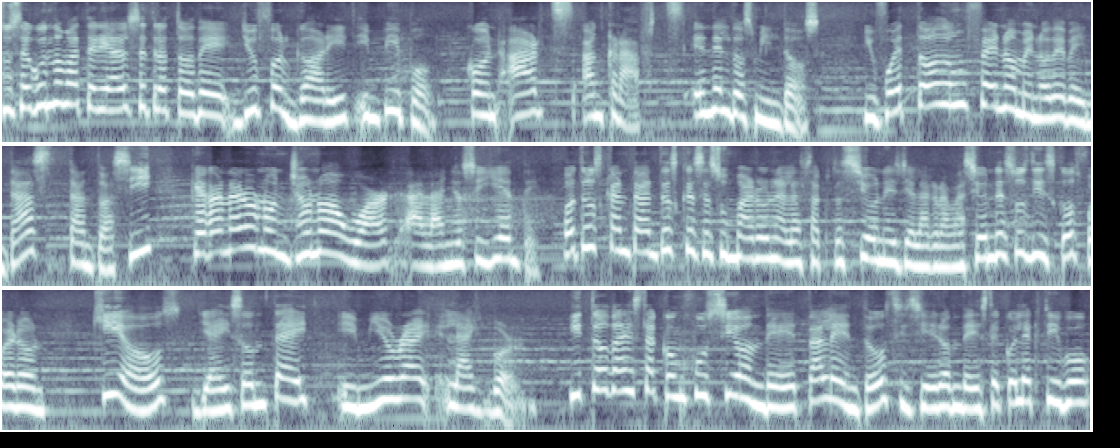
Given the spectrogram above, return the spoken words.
Su segundo material se trató de You Forgot It in People, con Arts and Crafts en el 2002 y fue todo un fenómeno de ventas, tanto así que ganaron un Juno Award al año siguiente. Otros cantantes que se sumaron a las actuaciones y a la grabación de sus discos fueron Kios, Jason Tate y Murray Lightburn. Y toda esta confusión de talentos hicieron de este colectivo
